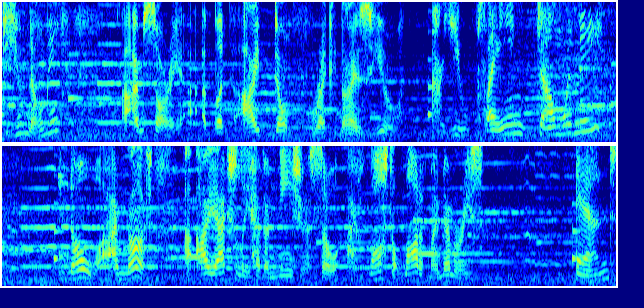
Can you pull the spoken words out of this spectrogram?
Do you know me? I'm sorry, uh, but I don't recognize you. Are you playing dumb with me? No, I'm not. I I actually have amnesia, so I've lost a lot of my memories. And?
